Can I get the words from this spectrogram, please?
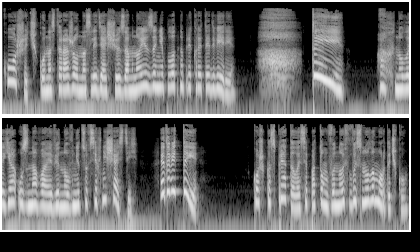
кошечку, настороженно следящую за мной из-за неплотно прикрытой двери. «Ты!» Ахнула я, узнавая виновницу всех несчастий. «Это ведь ты!» Кошка спряталась, а потом вновь высунула мордочку.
